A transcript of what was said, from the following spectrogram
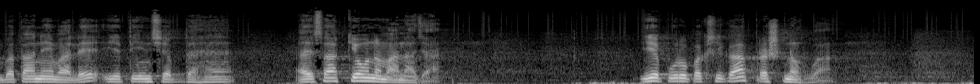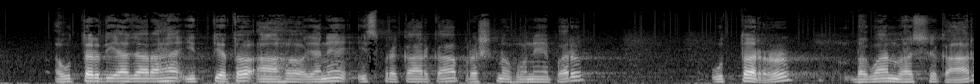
बताने वाले ये तीन शब्द हैं। ऐसा क्यों न माना जाए? ये पूर्व पक्षी का प्रश्न हुआ। उत्तर दिया जा रहा है, इत्यत आह, यानी इस प्रकार का प्रश्न होने पर उत्तर, भगवान भाष्यकार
